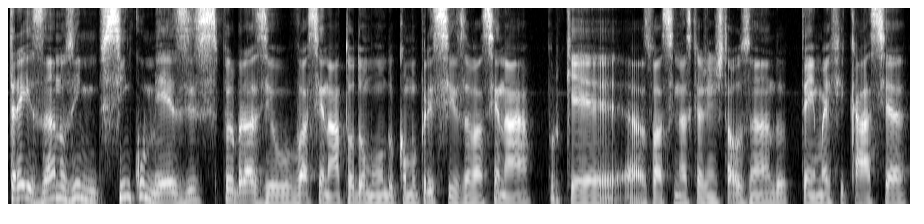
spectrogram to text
três anos e cinco meses para o Brasil vacinar todo mundo como precisa vacinar, porque as vacinas que a gente está usando têm uma eficácia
